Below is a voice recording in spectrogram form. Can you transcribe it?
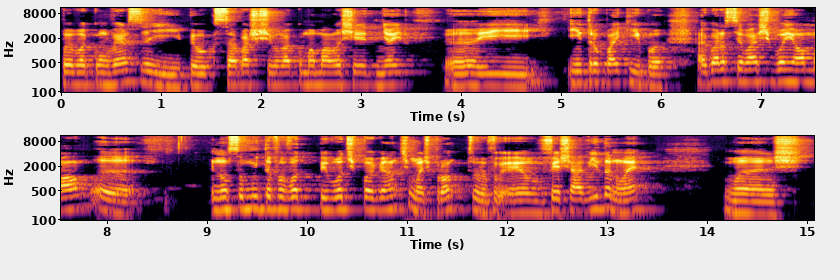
pela conversa e pelo que sabe, acho que chegou lá com uma mala cheia de dinheiro eh, e, e entrou para a equipa. Agora, se eu acho bem ou mal, eh, não sou muito a favor de pilotos pagantes, mas pronto, é, fecha a vida, não é? Mas.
